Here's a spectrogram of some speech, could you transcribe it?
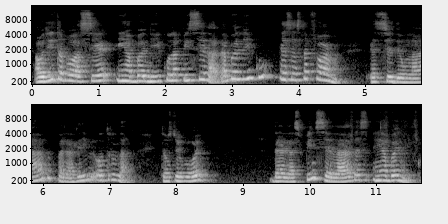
Ahorita vou fazer em abanícula pincelada. Abanico é desta forma, é ser de um lado para arriba e outro lado. Então, eu vou dar as pinceladas em abanico.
